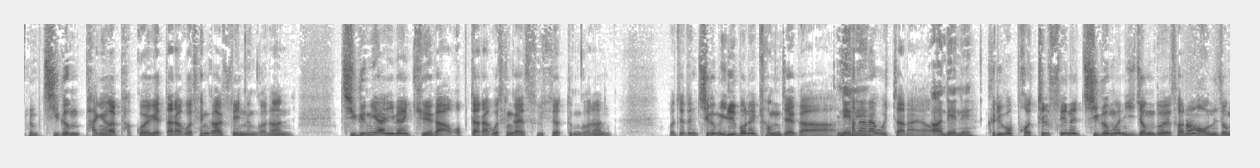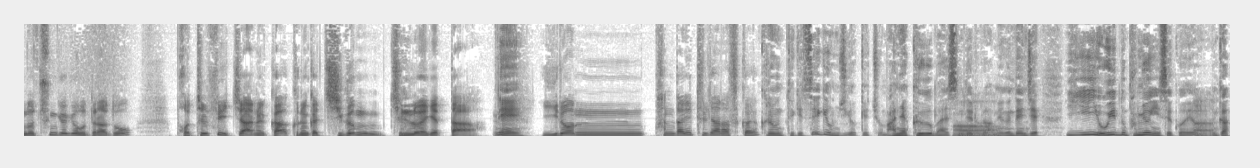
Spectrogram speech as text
그럼 지금 방향을 바꿔야겠다라고 생각할 수 있는 거는 지금이 아니면 기회가 없다라고 생각할 수 있었던 거는 어쨌든 지금 일본의 경제가 네네. 살아나고 있잖아요. 아, 네네. 그리고 버틸 수 있는 지금은 이 정도에서는 어느 정도 충격이 오더라도 버틸 수 있지 않을까? 그러니까 지금 질러야겠다. 네. 이런 판단이 들지 않았을까요? 그럼 되게 세게 움직였겠죠. 만약 그 말씀대로라면. 어. 근데 이제 이, 요인도 분명히 있을 거예요. 어. 그러니까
